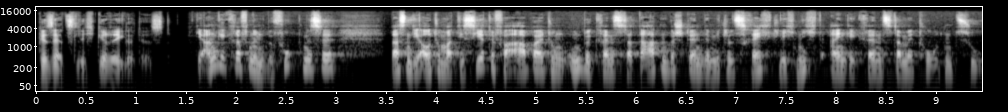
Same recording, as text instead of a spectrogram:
gesetzlich geregelt ist. Die angegriffenen Befugnisse lassen die automatisierte Verarbeitung unbegrenzter Datenbestände mittels rechtlich nicht eingegrenzter Methoden zu.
